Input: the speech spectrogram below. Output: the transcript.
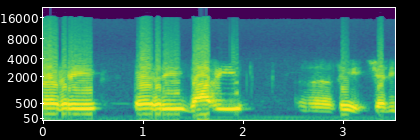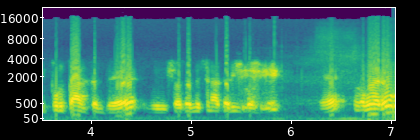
Pedri, Pedri, Gavi, eh, sí, gent important també, eh? Vull dir, això també s'ha de tenir en compte. Eh? Però bueno,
